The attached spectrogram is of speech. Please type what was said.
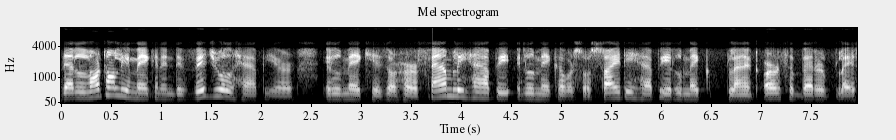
that'll not only make an individual happier, it'll make his or her family happy, it'll make our society happy, it'll make planet Earth a better place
